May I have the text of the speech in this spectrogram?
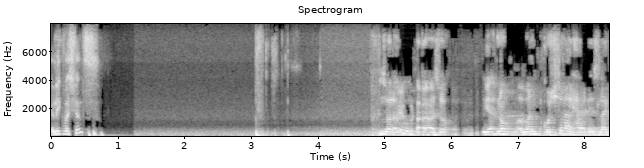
Any questions? So, uh, so yeah, no. One question I had is like,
